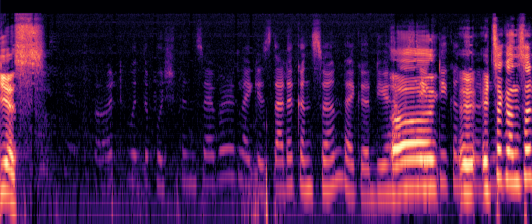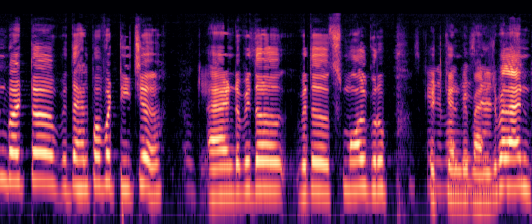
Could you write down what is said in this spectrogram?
Yes. With the push ever? Like, is that a concern? Like, uh, do you have Uh, a safety concern? it's a concern, but uh, with the help of a teacher, and with a with a small group, it can be manageable. And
